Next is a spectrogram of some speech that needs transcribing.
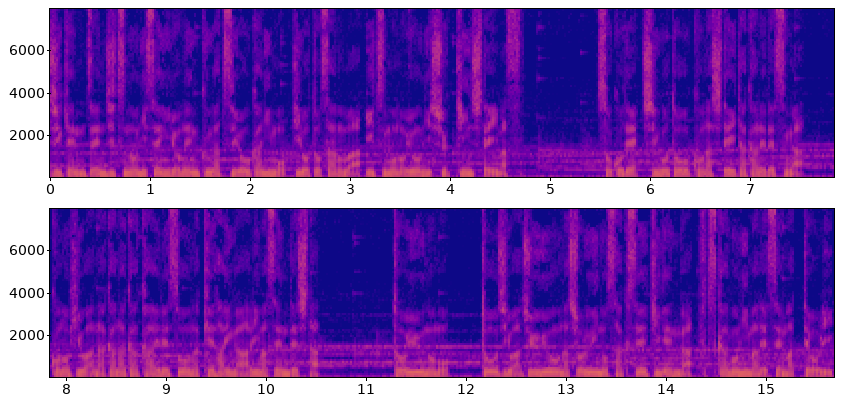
事件前日の2004年9月8日にもヒロトさんはいつものように出勤しています。そこで仕事をこなしていた彼ですが、この日はなかなか帰れそうな気配がありませんでした。というのも、当時は重要な書類の作成期限が2日後にまで迫っており、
